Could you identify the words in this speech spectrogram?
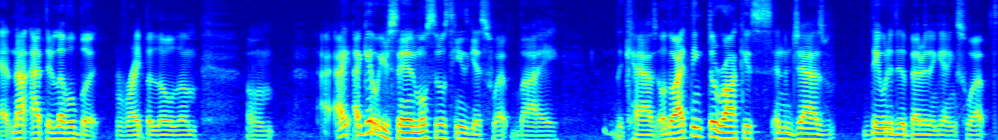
at, not at their level, but right below them. Um, I, I get what you're saying. Most of those teams get swept by the Cavs. Although I think the Rockets and the Jazz, they would have did better than getting swept,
